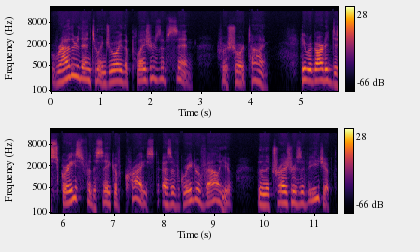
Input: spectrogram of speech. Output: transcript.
rather than to enjoy the pleasures of sin for a short time. He regarded disgrace for the sake of Christ as of greater value than the treasures of Egypt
